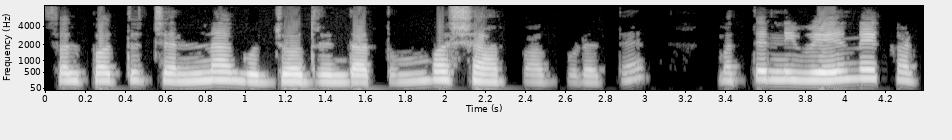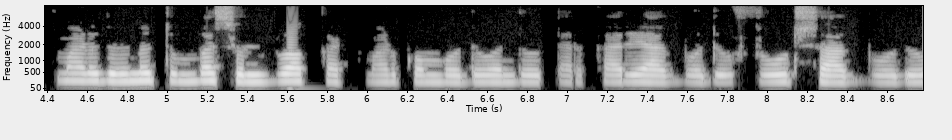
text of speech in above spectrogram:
ಸ್ವಲ್ಪ ಹೊತ್ತು ಚೆನ್ನಾಗಿ ಉಜ್ಜೋದ್ರಿಂದ ತುಂಬ ಶಾರ್ಪ್ ಆಗಿಬಿಡುತ್ತೆ. ಮತ್ತು ನೀವೇನೇ ಕಟ್ ಮಾಡಿದ್ರೂ ತುಂಬ ಸುಲಭವಾಗಿ ಕಟ್ ಮಾಡ್ಕೊಬೋದು. ಒಂದು ತರಕಾರಿ ಆಗ್ಬೋದು ಫ್ರೂಟ್ಸ್ ಆಗ್ಬೋದು,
